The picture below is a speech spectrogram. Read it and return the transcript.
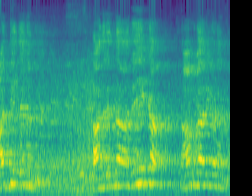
ಆದ್ಯತೆ ನಮಗೆ. ಆದ್ರಿಂದ ಅನೇಕ ಕಾಮಗಾರಿಗಳನ್ನು,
